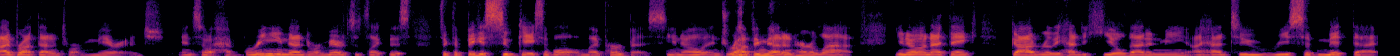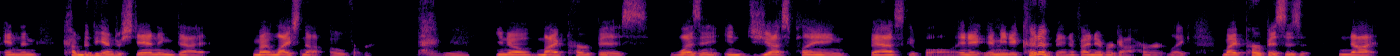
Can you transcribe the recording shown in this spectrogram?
I brought that into our marriage. And so bringing that into our marriage, it's like this, it's like the biggest suitcase of all, my purpose, you know, and dropping that in her lap, you know, and I think God really had to heal that in me. I had to resubmit that and then come to the understanding that my life's not over. Mm-hmm. you know, my purpose wasn't in just playing basketball. And it, I mean, it could have been if I never got hurt. Like my purpose is not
